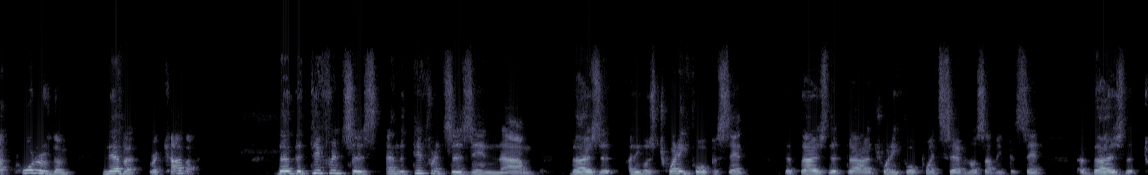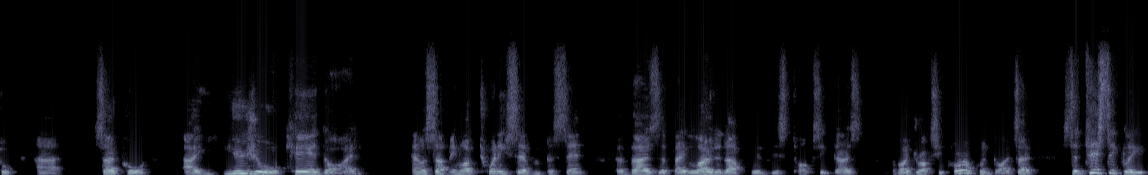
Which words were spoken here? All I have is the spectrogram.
A quarter of them never recover. The, the differences and the differences in um, those that I think it was 24% that those that uh, 24.7 or something percent of those that took uh, so-called uh, usual care died, and it was something like 27% of those that they loaded up with this toxic dose of hydroxychloroquine died. So statistically,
